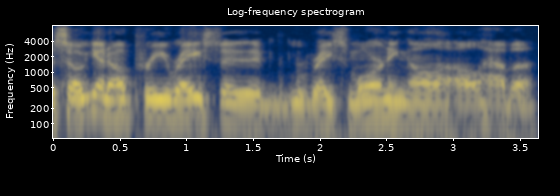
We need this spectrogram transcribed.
so you know pre-race uh, race morning I'll I'll have a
